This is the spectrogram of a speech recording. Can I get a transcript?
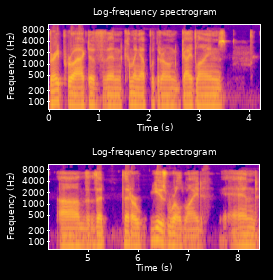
very proactive in coming up with their own guidelines uh, that that are used worldwide, and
